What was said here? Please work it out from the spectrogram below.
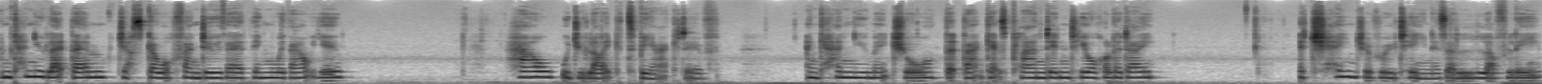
and can you let them just go off and do their thing without you? How would you like to be active? And can you make sure that that gets planned into your holiday? A change of routine is a lovely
